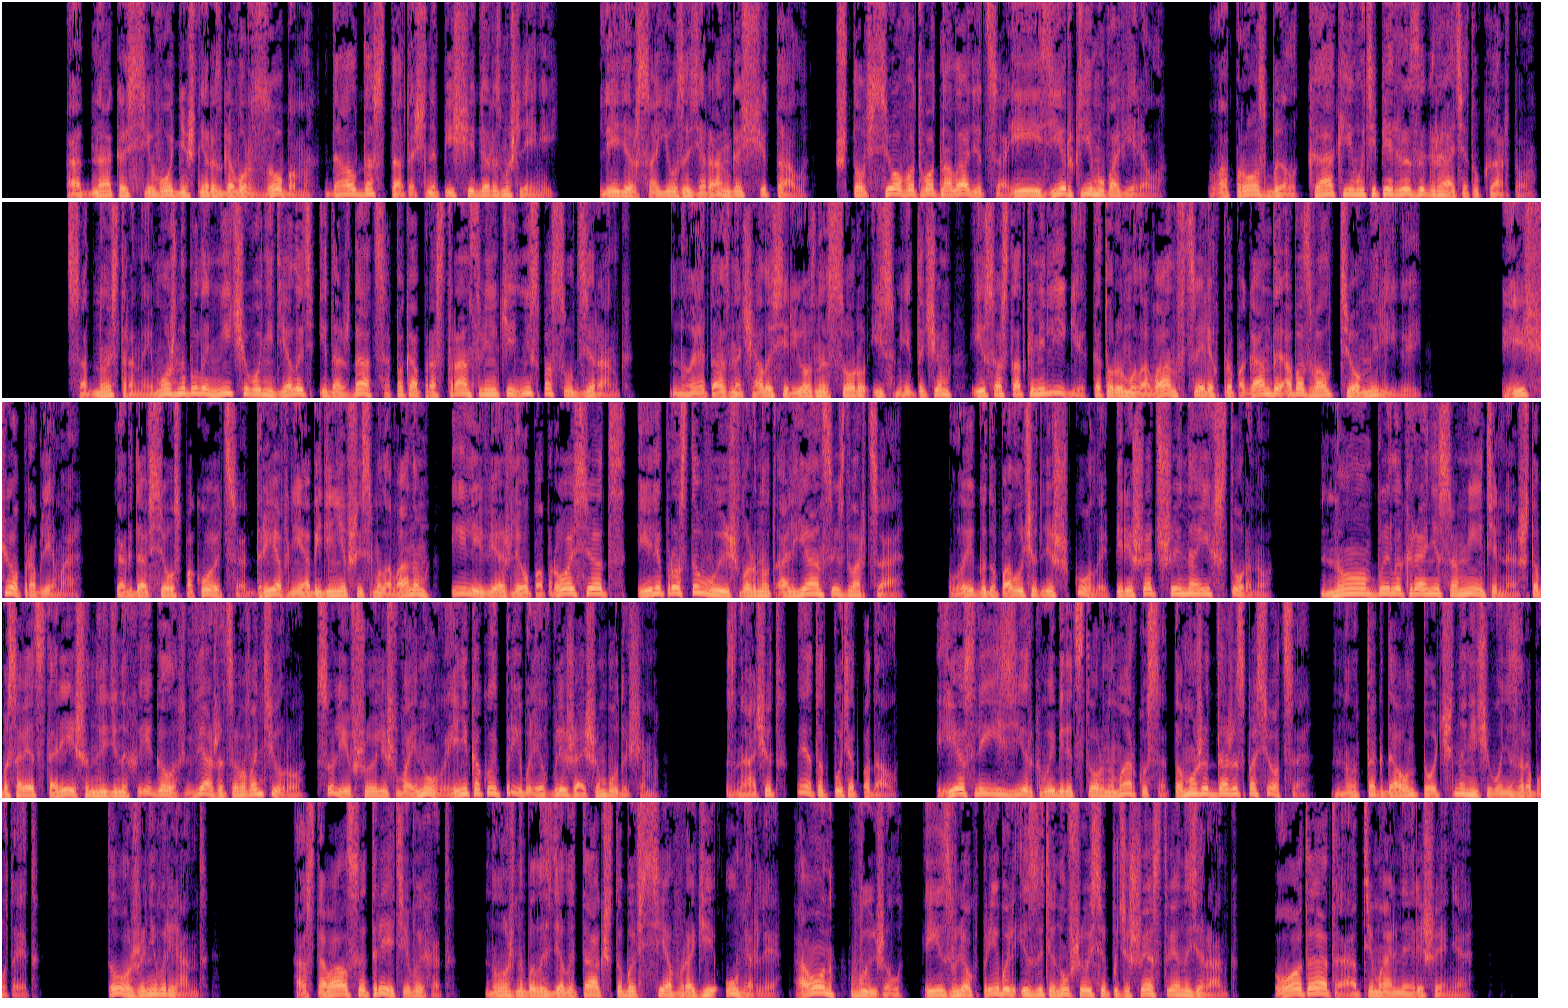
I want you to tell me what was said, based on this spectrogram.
Однако сегодняшний разговор с Зобом дал достаточно пищи для размышлений. Лидер Союза Зеранга считал, что все вот-вот наладится, и Зирк ему поверил. Вопрос был, как ему теперь разыграть эту карту. С одной стороны, можно было ничего не делать и дождаться, пока пространственники не спасут Зеранг. Но это означало серьезную ссору и с Миточем, и с остатками Лиги, которую Мулаван в целях пропаганды обозвал «темной лигой». еще проблема. Когда все успокоится, древние, объединившись с Малованом, или вежливо попросят, или просто вышвырнут Альянс из дворца. Выгоду получат лишь школы, перешедшие на их сторону. Но было крайне сомнительно, чтобы совет старейшин ледяных игл вяжется в авантюру, сулившую лишь войну и никакой прибыли в ближайшем будущем. Значит, этот путь отпадал. Если Изирк выберет сторону Маркуса, то, может, даже спасется. Но тогда он точно ничего не заработает. Тоже не вариант. Оставался третий выход. Нужно было сделать так, чтобы все враги умерли, а он выжил и извлек прибыль из затянувшегося путешествия на Зеранг. Вот это оптимальное решение.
